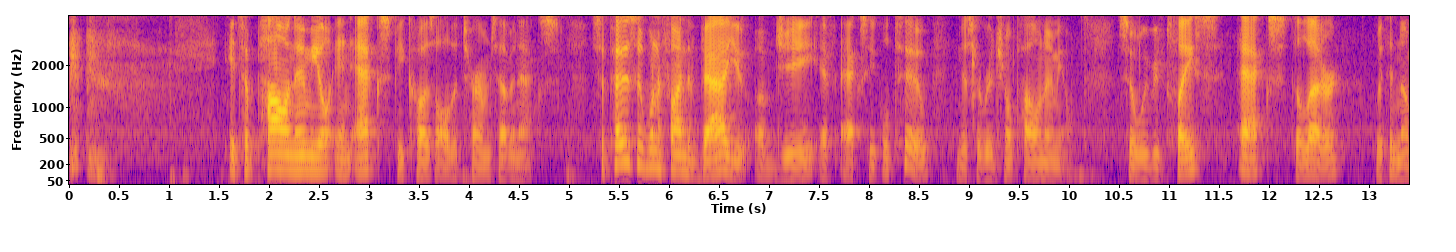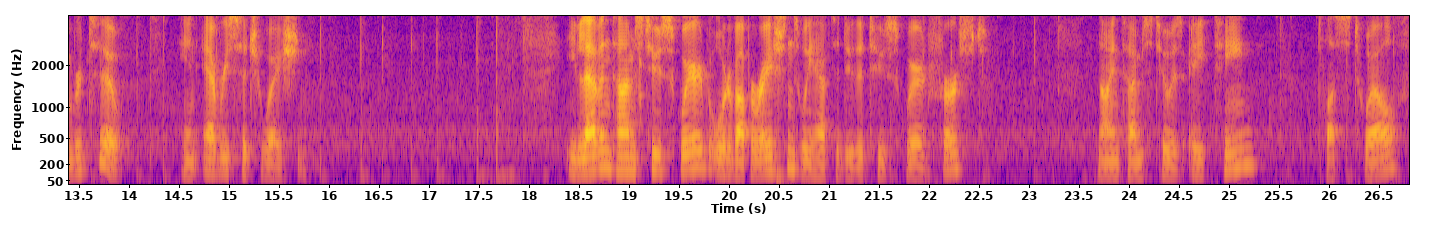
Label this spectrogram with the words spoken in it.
it's a polynomial in x because all the terms have an x. Suppose we want to find the value of g if x equal 2 in this original polynomial. So we replace x, the letter, with a number 2 in every situation. 11 times 2 squared, order of operations, we have to do the 2 squared first. 9 times 2 is 18, plus 12.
